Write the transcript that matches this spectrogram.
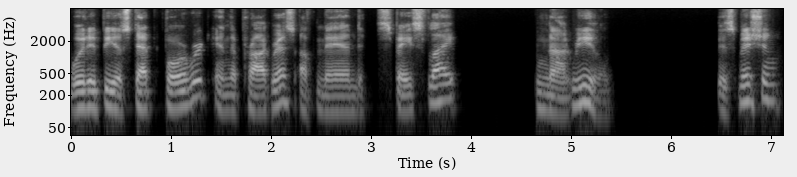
Would it be a step forward in the progress of manned spaceflight? Not really. This mission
